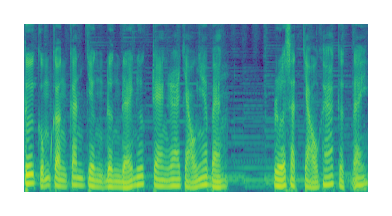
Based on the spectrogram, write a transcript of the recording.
Tưới cũng cần canh chừng đừng để nước tràn ra chậu nhé bạn. Rửa sạch chậu khá cực đấy.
